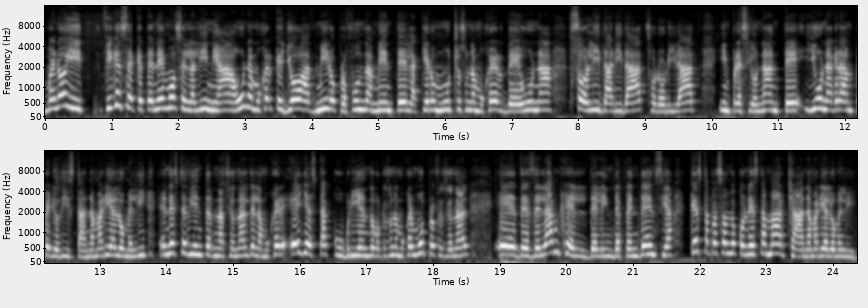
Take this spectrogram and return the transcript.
Bueno, y fíjense que tenemos en la línea a una mujer que yo admiro profundamente, la quiero mucho, es una mujer de una solidaridad, sororidad impresionante y una gran periodista, Ana María Lomelí, en este Día Internacional de la Mujer. Ella está cubriendo, porque es una mujer muy profesional, eh, desde el Ángel de la Independencia. ¿Qué está pasando con esta marcha, Ana María Lomelí?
